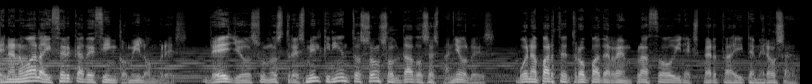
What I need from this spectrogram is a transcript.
En Anual hay cerca de 5.000 hombres. De ellos, unos 3.500 son soldados españoles, buena parte tropa de reemplazo inexperta y temerosa.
